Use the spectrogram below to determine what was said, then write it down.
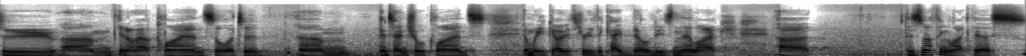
to um, you know our clients or to um, potential clients, and we go through the capabilities, and they're like. Uh, there's nothing like this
